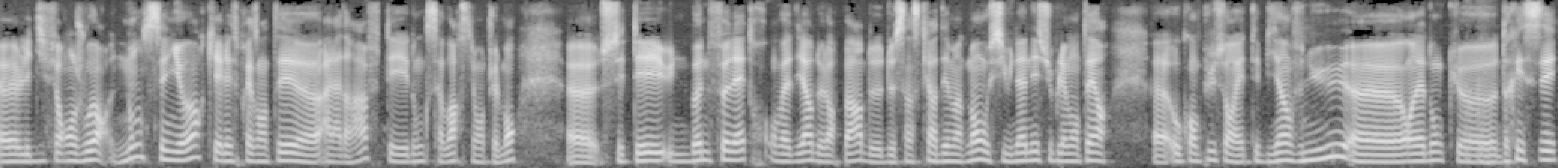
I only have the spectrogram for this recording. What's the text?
euh, les différents joueurs non seniors qui allaient se présenter euh, à la draft et donc savoir si éventuellement euh, c'était une bonne fenêtre, on va dire, de leur part de, de s'inscrire dès maintenant ou si une année supplémentaire au campus aurait été bienvenue. on a donc dressé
